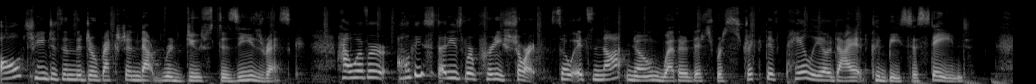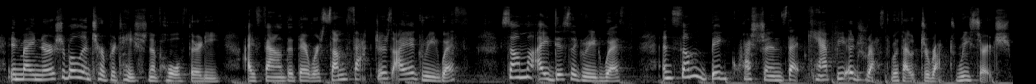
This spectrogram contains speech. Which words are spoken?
all changes in the direction that reduce disease risk. However, all these studies were pretty short, so it's not known whether this restrictive paleo diet could be sustained. In my nourishable interpretation of Whole30, I found that there were some factors I agreed with, some I disagreed with, and some big questions that can't be addressed without direct research.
